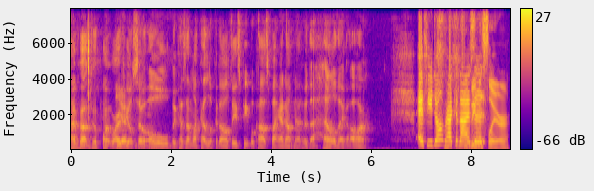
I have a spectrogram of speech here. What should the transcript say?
I've gotten to a point where Yeah. I feel so old because I'm like, I look at all these people cosplaying, I don't know who the hell they are. If you don't Well, recognize Demon it, Slayer.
